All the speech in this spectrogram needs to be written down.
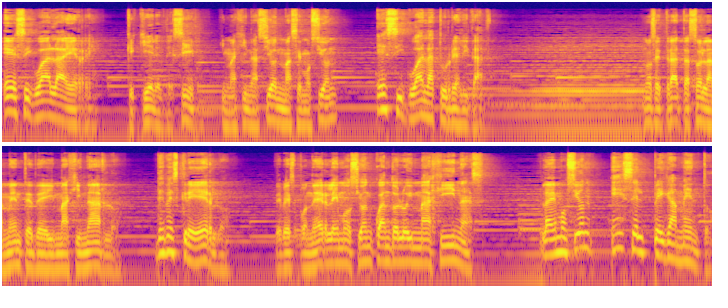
es igual a R, que quiere decir imaginación más emoción es igual a tu realidad. No se trata solamente de imaginarlo, debes creerlo, debes ponerle emoción cuando lo imaginas la emoción es el pegamento.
